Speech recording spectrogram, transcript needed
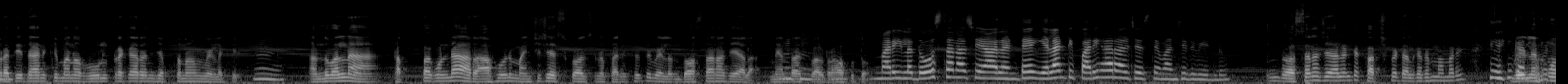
ప్రతిదానికి మనం రూల్ ప్రకారం చెప్తున్నాం వీళ్ళకి. అందువలన తప్పకుండా ఆ రాహుని మంచి చేసుకోవాల్సిన పరిస్థితి వీళ్ళని దోస్తానా చేయాలి? మేనరాశి వాళ్ళ రాహుతో. మరి ఇలా దోస్తనా చేయాలంటే ఎలాంటి పరిహారాలు చేస్తే మంచిది వీళ్ళు? దోస్తానా చేయాలంటే ఖర్చు పెట్టాలి కదమ్మా మరి? వీళ్ళేమో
